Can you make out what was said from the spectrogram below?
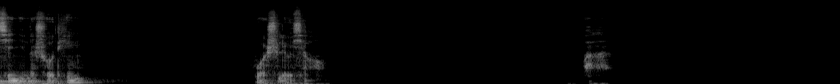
谢您的收听，我是刘晓。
